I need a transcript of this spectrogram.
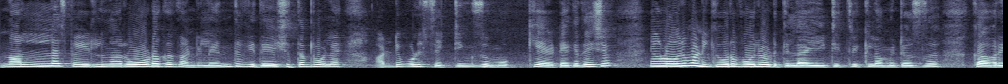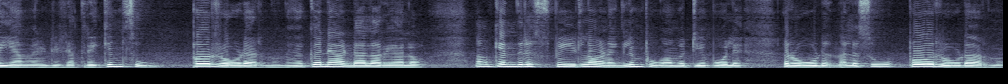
നല്ല സ്പീഡിൽ റോഡൊക്കെ കണ്ടില്ല? എന്ത് വിദേശത്തെ പോലെ അടിപൊളി സെറ്റിങ്സും ഒക്കെ ആയിട്ട്. ഏകദേശം ഞങ്ങൾ ഒരു മണിക്കൂർ പോലും എടുത്തില്ല എയ്റ്റി ത്രീ കിലോമീറ്റേഴ്സ് കവർ ചെയ്യാൻ വേണ്ടിയിട്ട്. അത്രയ്ക്കും സൂപ്പർ റോഡായിരുന്നു നിങ്ങൾക്ക് തന്നെ കണ്ടാൽ അറിയാലോ. നമുക്ക് എന്തൊരു സ്പീഡിലാണെങ്കിലും പോകാൻ പറ്റിയ പോലെ റോഡ് നല്ല സൂപ്പർ റോഡായിരുന്നു.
